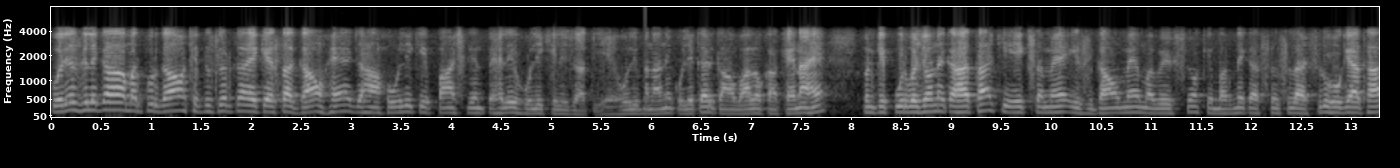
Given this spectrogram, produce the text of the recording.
कोरिया ज़िले का अमरपुर गाँव, छत्तीसगढ़ का एक ऐसा गाँव है जहाँ होली के पाँच दिन पहले होली खेली जाती है। होली मनाने को लेकर गाँव वालों का कहना है कि उनके पूर्वजों ने कहा था कि एक समय इस गाँव में मवेशियों के मरने का सिलसिला शुरू हो गया था।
